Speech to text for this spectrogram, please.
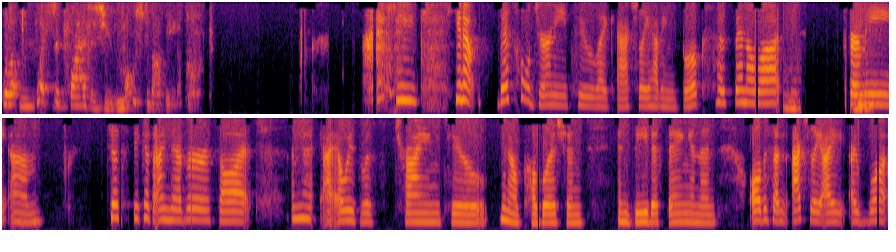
Well, mm-hmm. what surprises you most about being a poet? I think, you know, this whole journey to like actually having books has been a lot mm-hmm. for mm-hmm. me. Um, just because I never thought, I mean, I, I always was trying to, you know, publish and, and be this thing. And then all of a sudden, actually, I, I want,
